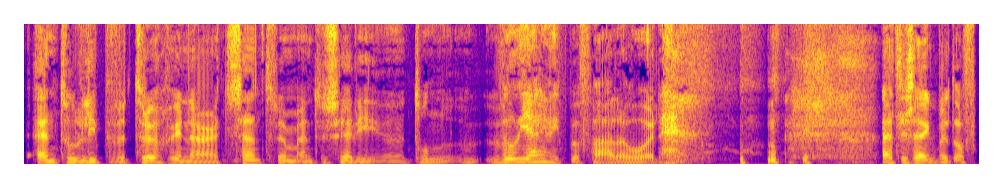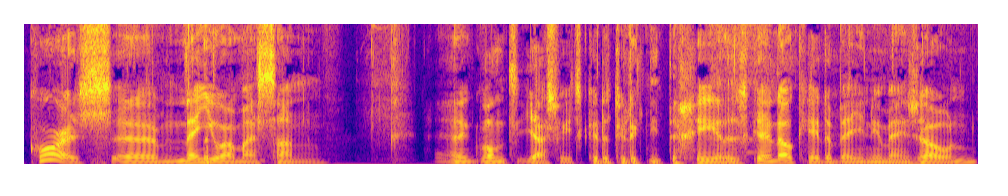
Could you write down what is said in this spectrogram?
En toen liepen we terug weer naar het centrum en toen zei hij... Ton, wil jij niet mijn vader worden? en toen zei ik, but of course, um, then you are my son. En want ja, zoiets kun je natuurlijk niet negeren. Dus ik oké, dan ben je nu mijn zoon.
